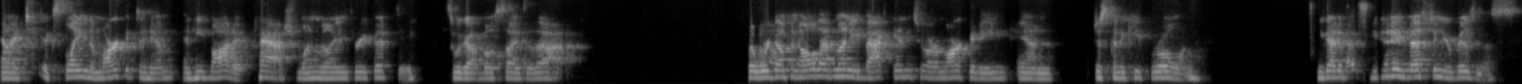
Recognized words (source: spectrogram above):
and I t- explained the market to him, and he bought it cash one million three fifty. So we got both sides of that. So we're dumping all that money back into our marketing and just going to keep rolling. You got to you got to invest in your business.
